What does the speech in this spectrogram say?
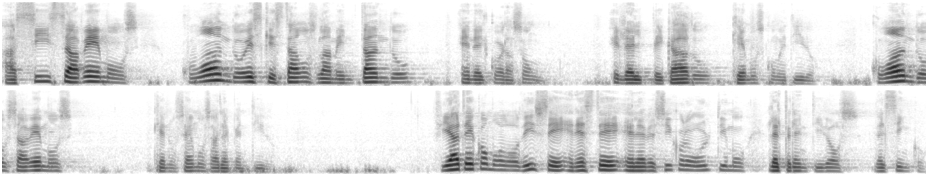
Así sabemos cuándo es que estamos lamentando en el corazón el pecado que hemos cometido. ¿Cuándo sabemos que nos hemos arrepentido? Fíjate cómo lo dice en, este, en el versículo último del 32, del 5.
